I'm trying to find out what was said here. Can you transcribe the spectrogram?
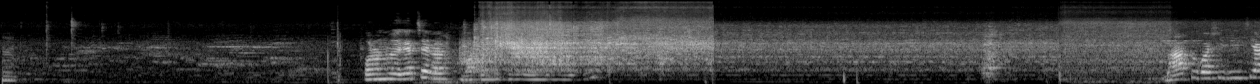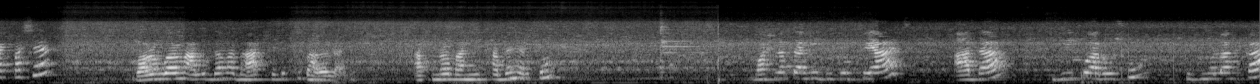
হুম। ফোড়ন হয়ে গেছে, এবার মটরশুঁটিগুলো এর ভিতরে দিয়ে দিই। ভাতও বসিয়ে দিয়েছি এক পাশে গরম গরম আলুর দম আর ভাত খেতে খুব ভালো লাগে। আপনারা বানিয়ে খাবেন এরকম। মশলাতে আমি দুটো পেঁয়াজ, আদা দুই কোয়া রসুন, শুকনো লঙ্কা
